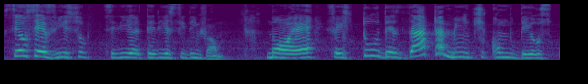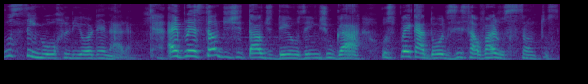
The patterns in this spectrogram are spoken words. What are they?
Seu serviço seria, teria sido em vão. Noé fez tudo exatamente como Deus, o Senhor, lhe ordenara. A impressão digital de Deus em julgar os pecadores e salvar os santos.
